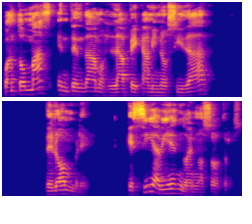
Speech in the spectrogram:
Cuanto más entendamos la pecaminosidad del hombre que sigue habiendo en nosotros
